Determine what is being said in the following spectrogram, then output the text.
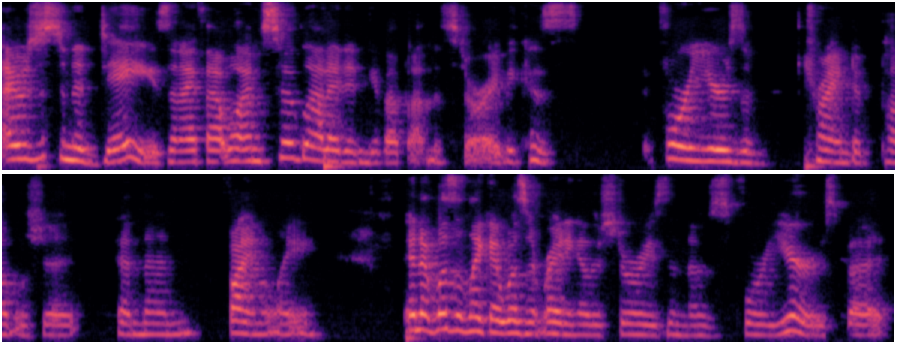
i was just in a daze and i thought well i'm so glad i didn't give up on the story because four years of trying to publish it and then finally and it wasn't like i wasn't writing other stories in those four years but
